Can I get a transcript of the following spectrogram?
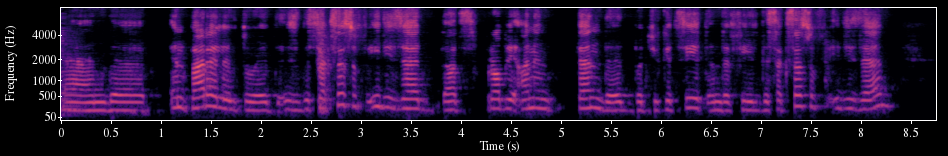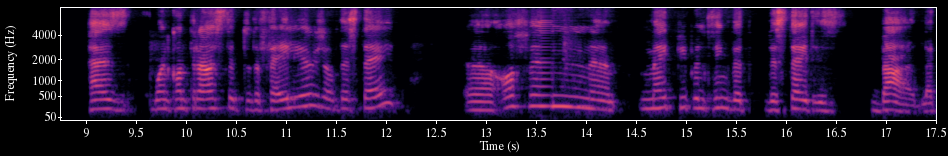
And uh, in parallel to it is the success of EDZ that's probably unintended, but you could see it in the field. The success of EDZ has, when contrasted to the failures of the state, often uh, made people think that the state is bad, like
